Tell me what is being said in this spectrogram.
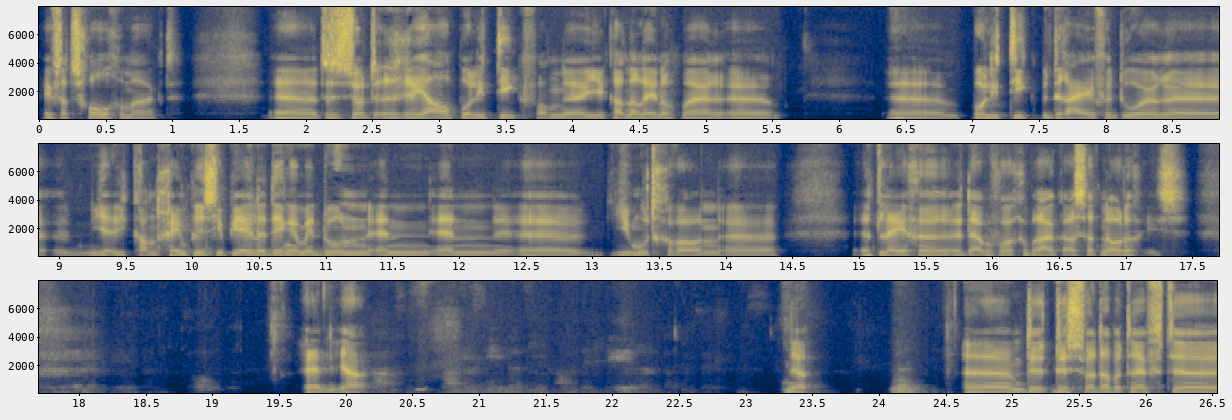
heeft dat school gemaakt. Uh, het is een soort realpolitiek van je kan alleen nog maar politiek bedrijven door. Je, je, kan geen principiële dingen meer doen en, en je moet gewoon het leger daarvoor gebruiken als dat nodig is. En ja. Ja. Uh, dus, wat dat betreft uh,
